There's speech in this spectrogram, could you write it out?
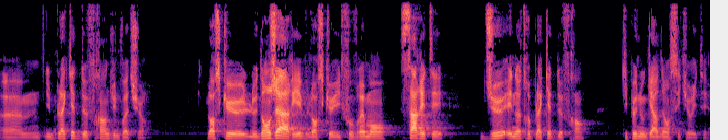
euh, une plaquette de frein d'une voiture. Lorsque le danger arrive, lorsqu'il faut vraiment s'arrêter, Dieu est notre plaquette de frein qui peut nous garder en sécurité.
